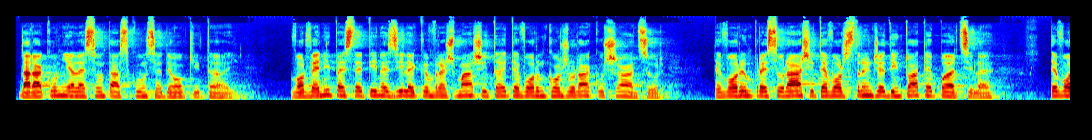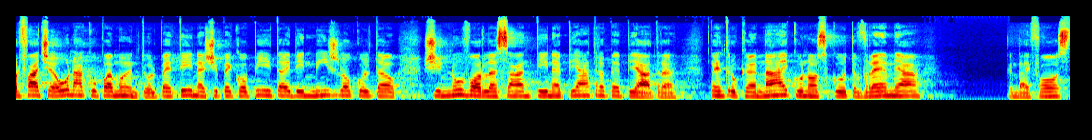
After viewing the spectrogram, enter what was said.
dar acum ele sunt ascunse de ochii tăi. Vor veni peste tine zile când vrăjmașii tăi te vor înconjura cu șanțuri, te vor împresura și te vor strânge din toate părțile, te vor face una cu pământul, pe tine și pe copiii tăi din mijlocul tău și nu vor lăsa în tine piatră pe piatră, pentru că n-ai cunoscut vremea când ai fost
